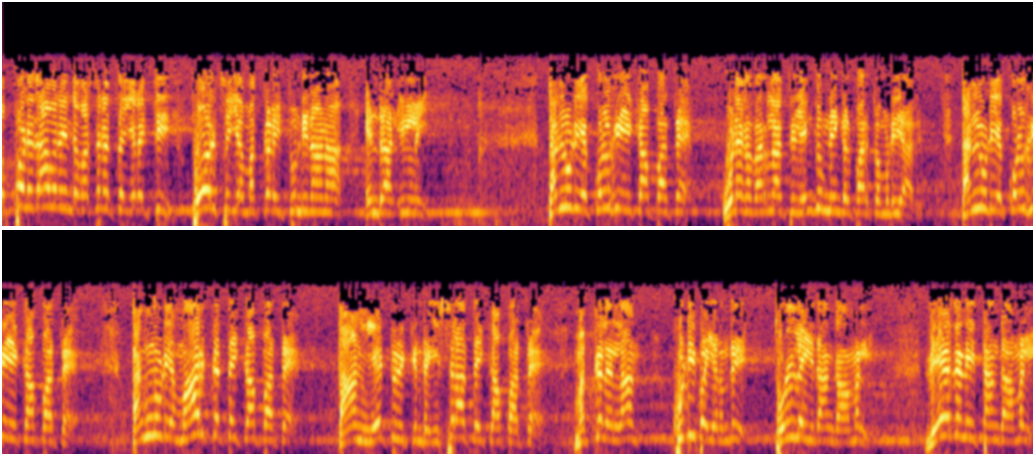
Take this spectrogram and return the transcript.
அப்பொழுதாவது இந்த வசனத்தை இறக்கி போர் செய்ய மக்களை தூண்டினானா? என்றால் இல்லை. தன்னுடைய கொள்கையை காப்பாற்ற உலக வரலாற்றில் எங்கும் நீங்கள் பார்க்க முடியாது. தன்னுடைய கொள்கையை காப்பாற்ற தன்னுடைய மார்க்கத்தை காப்பாற்ற தான் ஏற்றிருக்கின்ற இஸ்லாத்தை காப்பாற்ற மக்கள் எல்லாம் குடிபெயர்ந்து தொல்லை தாங்காமல் வேதனை தாங்காமல்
